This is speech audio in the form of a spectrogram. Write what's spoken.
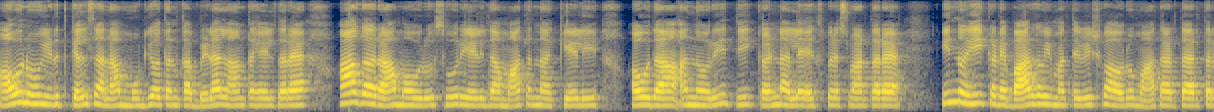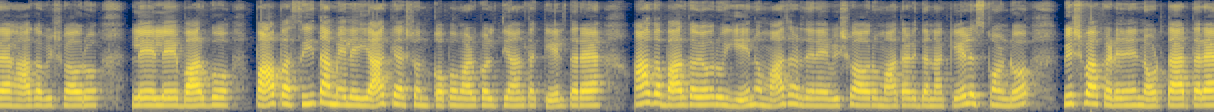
ಅವನು ಹಿಡಿದ ಕೆಲಸನ ಮುಗಿಯೋ ತನಕ ಬಿಡಲ್ಲ ಅಂತ ಹೇಳ್ತಾರೆ. ಆಗ ರಾಮ್ ಅವರು, ಸೂರ್ಯ ಹೇಳಿದ ಮಾತನ್ನು ಕೇಳಿ, ಹೌದಾ? ಅನ್ನೋ ರೀತಿ ಕಣ್ಣಲ್ಲೇ ಎಕ್ಸ್ಪ್ರೆಸ್ ಮಾಡ್ತಾರೆ. ಇನ್ನು ಈ ಕಡೆ ಭಾರ್ಗವಿ ಮತ್ತು ವಿಶ್ವ ಅವರು ಮಾತಾಡ್ತಾ ಇರ್ತಾರೆ. ಆಗ ವಿಶ್ವ ಅವರು, ಲೇ ಲೇ, ಭಾರ್ಗೋ, ಪಾಪ ಸೀತಾ ಮೇಲೆ ಯಾಕೆ ಅಷ್ಟೊಂದು ಕೋಪ ಮಾಡ್ಕೊಳ್ತೀಯಾ ಅಂತ ಕೇಳ್ತಾರೆ. ಆಗ ಭಾರ್ಗವಿ ಅವರು, ಏನೋ ಮಾತಾಡ್ದೇನೆ? ವಿಶ್ವ ಅವರು ಮಾತಾಡಿದ್ದನ್ನು ಕೇಳಿಸ್ಕೊಂಡು ವಿಶ್ವ ಕಡೆನೆ ನೋಡ್ತಾ ಇರ್ತಾರೆ.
